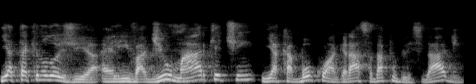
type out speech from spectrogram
E a tecnologia, ela invadiu o marketing e acabou com a graça da publicidade?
